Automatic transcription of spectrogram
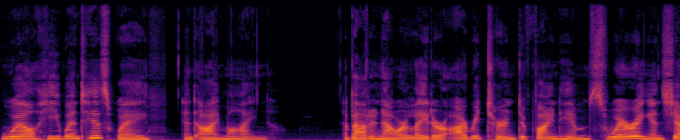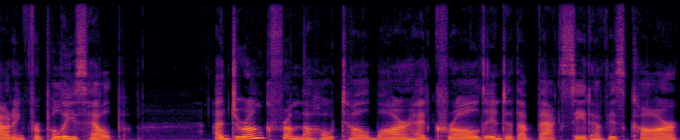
Well, he went his way, and I mine. About an hour later, I returned to find him swearing and shouting for police help. A drunk from the hotel bar had crawled into the back seat of his car,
